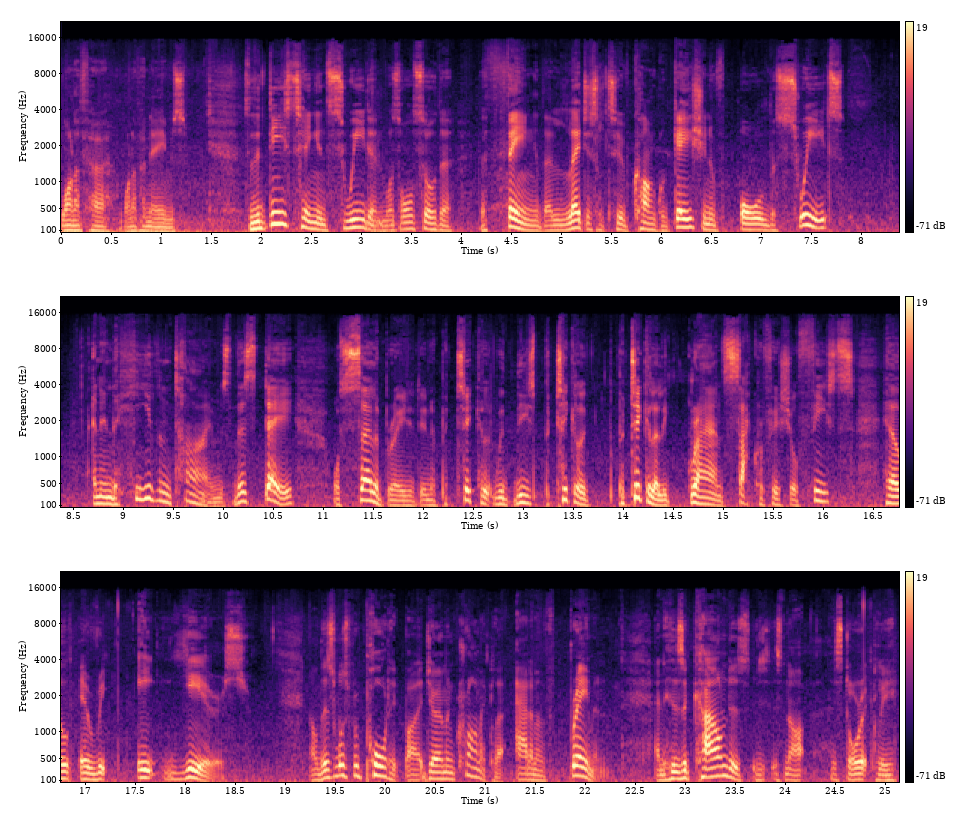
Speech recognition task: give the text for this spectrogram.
one of her, one of her names. So the Disting in Sweden was also the, the thing, the legislative congregation of all the Swedes. And in the heathen times, this day was celebrated in a particular, with these particular particularly grand sacrificial feasts held every eight years. Now, this was reported by a German chronicler, Adam of Bremen, and his account is, is not historically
